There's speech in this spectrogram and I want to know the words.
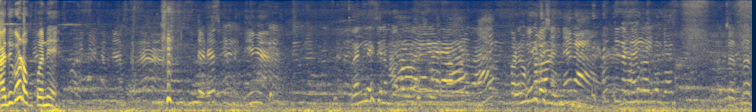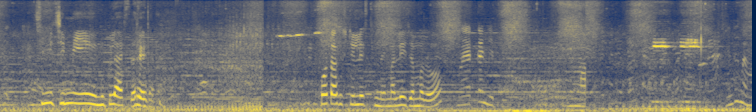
అది కూడా ఒక పనే. చిమ్మి చిమ్మి ముగ్గులు వేస్తారు ఫోటోకి స్టిల్ ఇస్తుంది మళ్ళీ జమ్మదు. అని చెప్పి. ఎందుకు మేము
